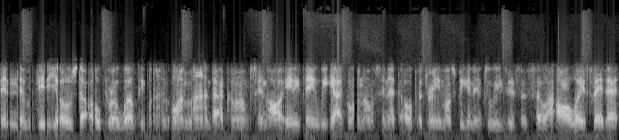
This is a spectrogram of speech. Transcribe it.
Send the videos to Oprah, wealthymindonline.com. Send all anything we got going on. Send that to Oprah Dream on speaking into existence. So I always say that.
